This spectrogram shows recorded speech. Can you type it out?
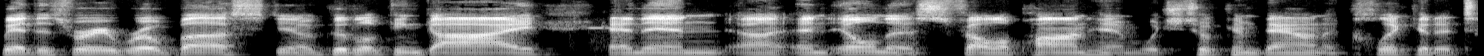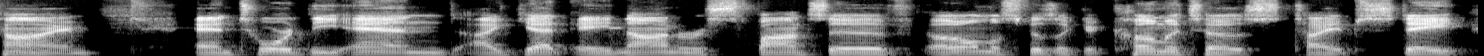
we had this very robust, you know, good looking guy. And then uh, an illness fell upon him, which took him down a click at a time. And toward the end, I get a non responsive, almost feels like a comatose type state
